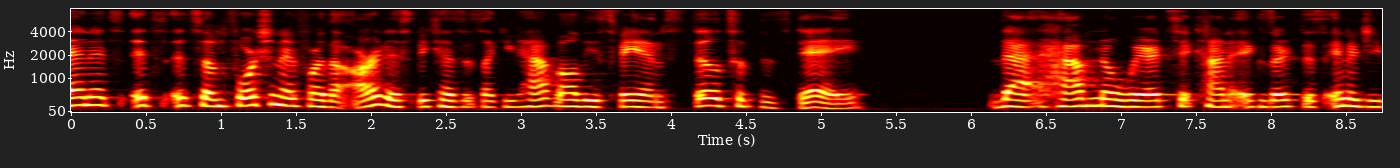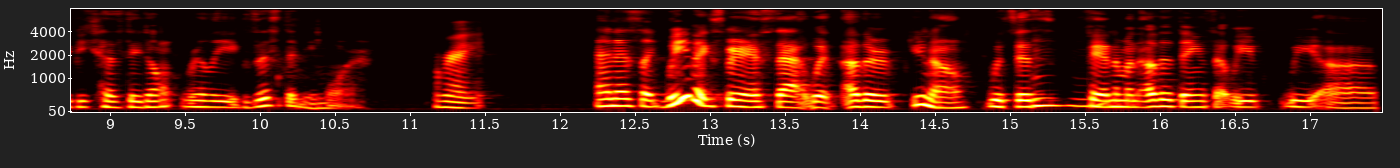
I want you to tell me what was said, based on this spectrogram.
And it's it's it's unfortunate for the artist because it's like you have all these fans still to this day that have nowhere to kind of exert this energy because they don't really exist anymore. Right. And it's like we've experienced that with other, you know, with this mm-hmm. fandom and other things that we've we uh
